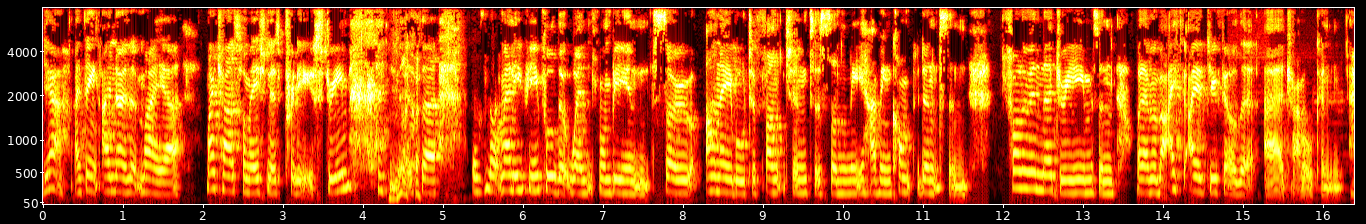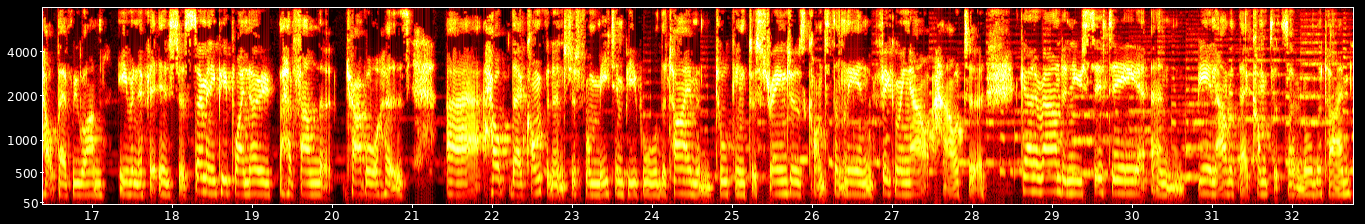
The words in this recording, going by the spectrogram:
Yeah, I think I know that my uh, my transformation is pretty extreme. there's, uh, there's not many people that went from being so unable to function to suddenly having confidence and following their dreams and whatever. But I, I do feel that uh, travel can help everyone, even if it is just so many people I know have found that travel has uh, helped their confidence just from meeting people all the time and talking to strangers constantly and figuring out how to get around a new city and being out of their comfort zone all the time.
